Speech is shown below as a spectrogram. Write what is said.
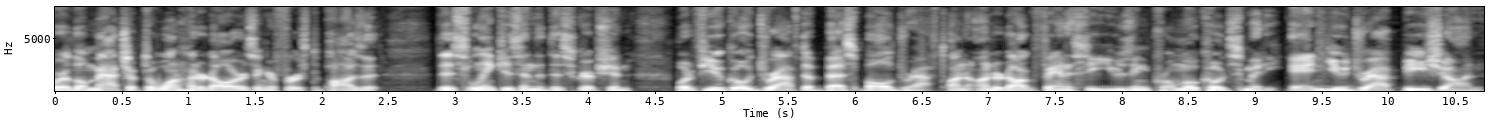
where they'll match up to $100 on your first deposit. This link is in the description. But if you go draft a best ball draft on Underdog Fantasy using promo code Smitty and you draft Bijan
